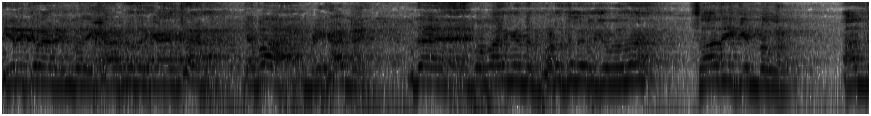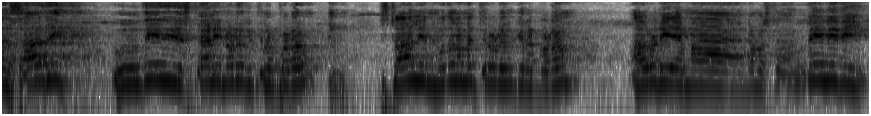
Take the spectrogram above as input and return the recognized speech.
இருக்கிறார் என்பதை காட்டுவதற்காகத்தான். எப்பா இப்படி காட்டு. இந்த இப்ப பாருங்க இந்த படத்தில் இருக்கிறது தான் சாதிக் என்பவர். அந்த சாதிக் உதயநிதி ஸ்டாலினோடு இருக்கிற படம் ஸ்டாலின் முதலமைச்சரோடு இருக்கிற படம் அவருடைய ம- நம்ம ஸ்டா- உதயநிதி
